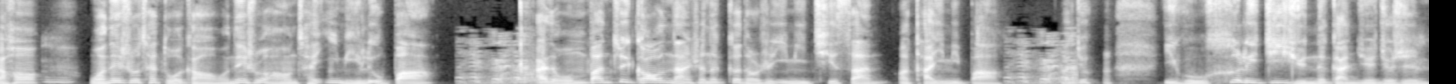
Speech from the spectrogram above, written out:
然后嗯。我那时候才多高，我那时候好像才一米六八。哎，我们班最高的男生的个头是一米七三啊，他一米八，啊，就一股鹤立鸡群的感觉，就是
